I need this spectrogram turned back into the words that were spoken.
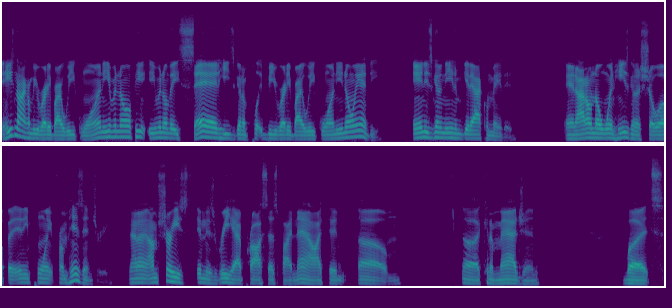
he's not going to be ready by week one. Even though if he, even though they said he's going to be ready by week one, you know, Andy, Andy's going to need him to get acclimated, and I don't know when he's going to show up at any point from his injury. Now I'm sure he's in his rehab process by now. I could, um, uh, can imagine, but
